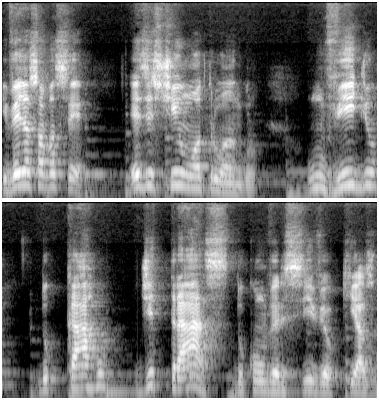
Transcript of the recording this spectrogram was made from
E veja só você, existia um outro ângulo. Um vídeo do carro de trás do conversível que, as,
